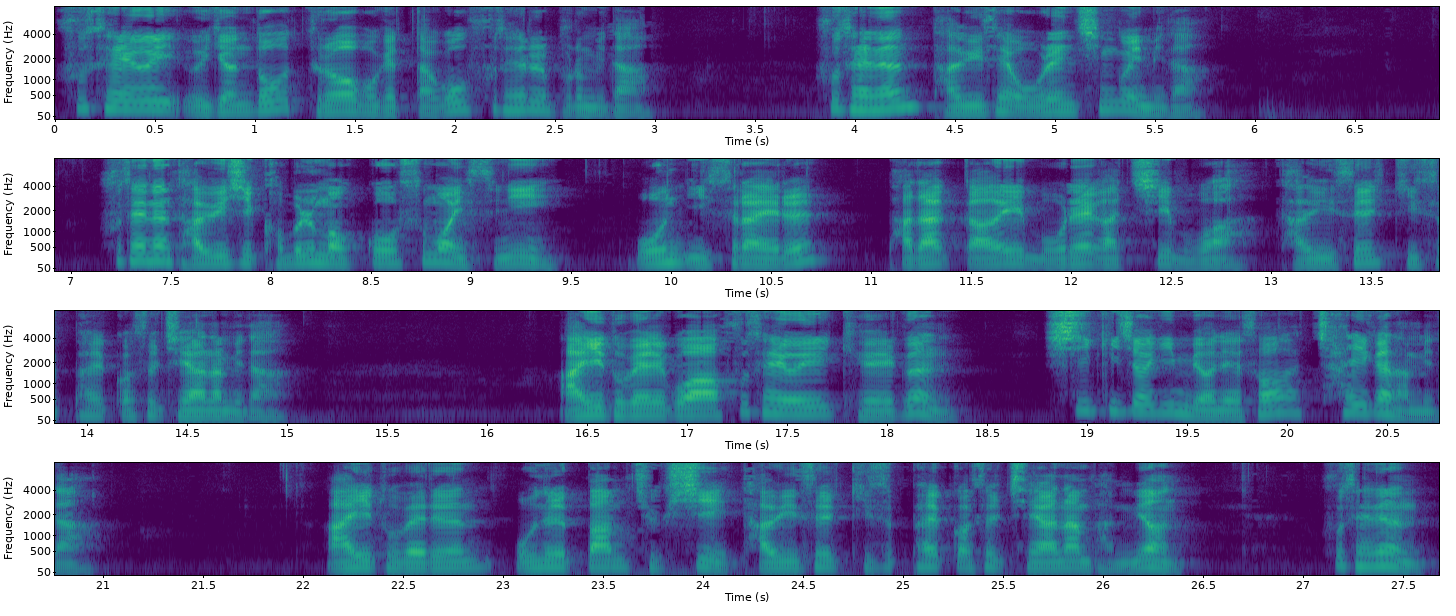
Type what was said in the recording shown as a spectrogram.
후세의 의견도 들어보겠다고 후세를 부릅니다. 후세는 다윗의 오랜 친구입니다. 후세는 다윗이 겁을 먹고 숨어 있으니 온 이스라엘을 바닷가의 모래같이 모아 다윗을 기습할 것을 제안합니다. 아이도벨과 후세의 계획은 시기적인 면에서 차이가 납니다. 아이도벨은 오늘 밤 즉시 다윗을 기습할 것을 제안한 반면 후세는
